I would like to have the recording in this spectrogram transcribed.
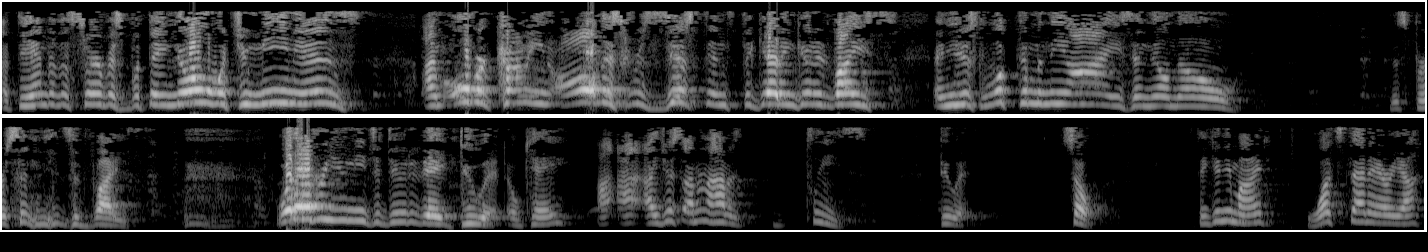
at the end of the service, but they know what you mean is, I'm overcoming all this resistance to getting good advice. And you just look them in the eyes and they'll know this person needs advice. Whatever you need to do today, do it, okay? I, I just, I don't know how to, please, do it. So, think in your mind, what's that area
